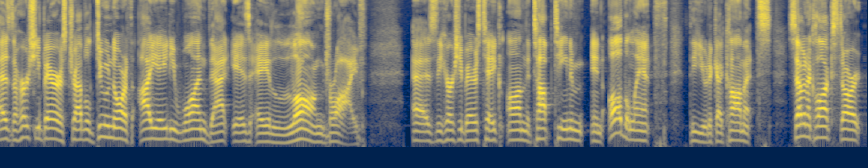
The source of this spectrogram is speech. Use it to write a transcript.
as the Hershey Bears travel due north I 81. That is a long drive as the Hershey Bears take on the top team in, all the length, the Utica Comets. 7 o'clock start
